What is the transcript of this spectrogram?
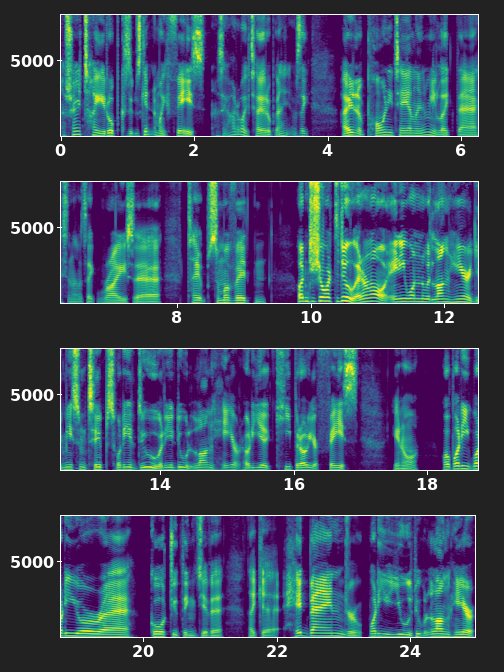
I was trying to tie it up because it was getting to my face. I was like, how do I tie it up? And I was like, I did a ponytail and me like that. And I was like, right, uh, tie up some of it. And I wasn't too sure what to do. I don't know. Anyone with long hair, give me some tips. What do you do? What do you do with long hair? How do you keep it out of your face? You know? What what are you, what are your uh, go to things? Do you have a like a headband or what do you use? People with long hair,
